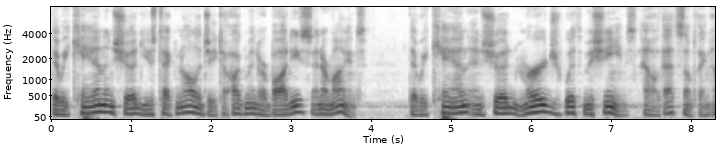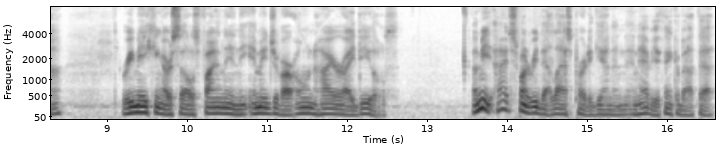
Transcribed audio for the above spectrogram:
that we can and should use technology to augment our bodies and our minds, that we can and should merge with machines. Now, that's something, huh? Remaking ourselves finally in the image of our own higher ideals. Let me, I just want to read that last part again and, and have you think about that.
